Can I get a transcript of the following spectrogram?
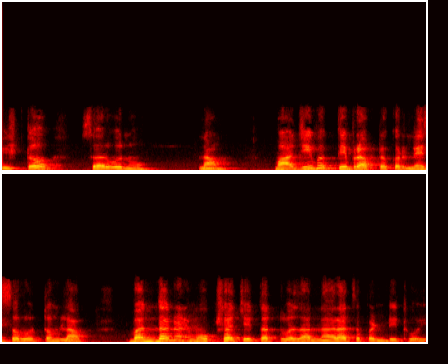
इष्ट सर्वनु नाम. माझी भक्ती प्राप्त करणे सर्वोत्तम लाभ. बंधन आणि मोक्षाचे तत्व जाणणाराच पंडित होय.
